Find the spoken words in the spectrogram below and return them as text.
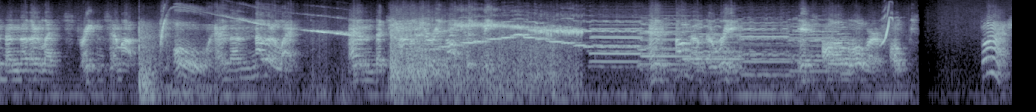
And another left straightens him up. Oh, and another left. And the challenger is off his feet. And out of the ring. It's all over, folks. Flash,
